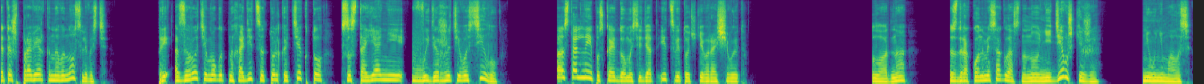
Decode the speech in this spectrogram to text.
Это ж проверка на выносливость. При Азероте могут находиться только те, кто в состоянии выдержать его силу, а остальные пускай дома сидят и цветочки выращивают. Ладно, с драконами согласна, но не девушки же, не унималась.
